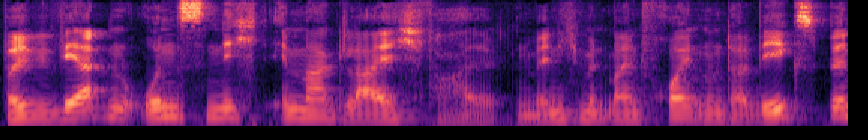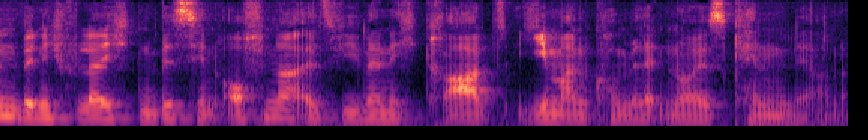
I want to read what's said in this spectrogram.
Weil wir werden uns nicht immer gleich verhalten. Wenn ich mit meinen Freunden unterwegs bin, bin ich vielleicht ein bisschen offener, als wie wenn ich gerade jemand komplett Neues kennenlerne.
